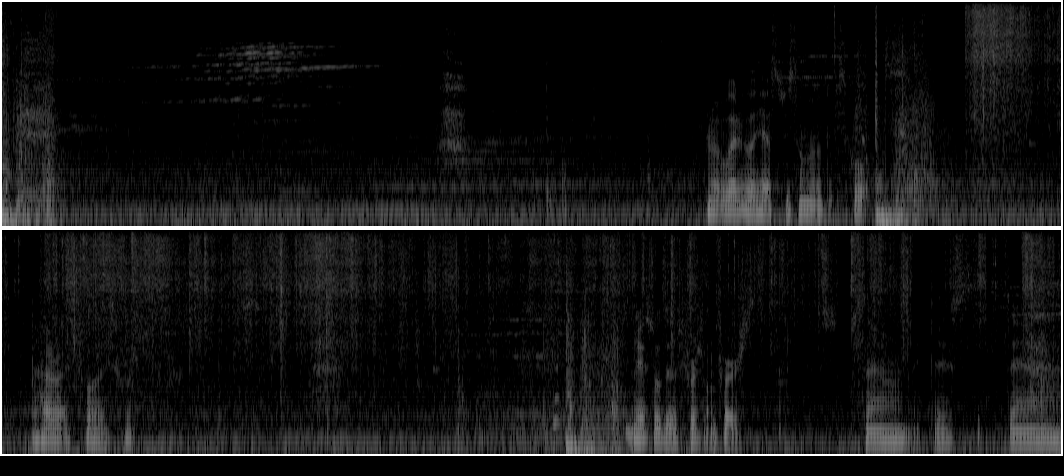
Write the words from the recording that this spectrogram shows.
It literally has to be something with these chords. But how do I follow these chords? I guess we'll do the first one first. Sound like this, down,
